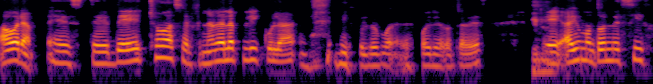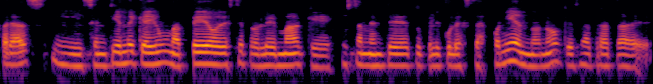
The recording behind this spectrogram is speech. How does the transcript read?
Ahora, este, de hecho, hacia el final de la película, disculpen por el spoiler otra vez, eh, hay un montón de cifras y se entiende que hay un mapeo de este problema que justamente tu película está exponiendo, ¿no? Que es la trata de,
